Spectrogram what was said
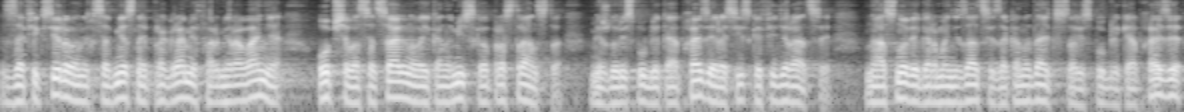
зафиксированных в совместной программе формирования общего социального и экономического пространства между Республикой Абхазия и Российской Федерацией на основе гармонизации законодательства Республики Абхазия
